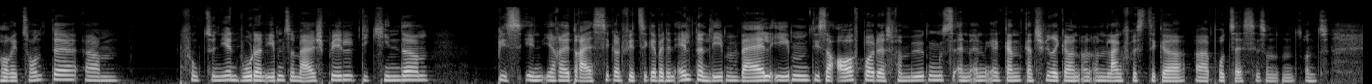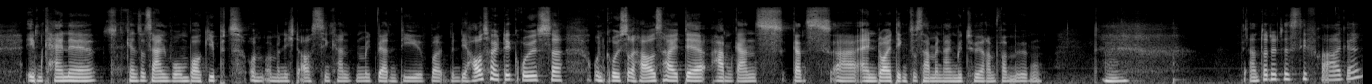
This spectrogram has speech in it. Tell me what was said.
Horizonte ähm, funktionieren, wo dann eben zum Beispiel die Kinder bis in ihre 30er und 40er bei den Eltern leben, weil eben dieser Aufbau des Vermögens ein, ein ganz, ganz schwieriger und, und langfristiger äh, Prozess ist und, und, und eben keine, keinen sozialen Wohnbau gibt und, und man nicht ausziehen kann. Damit werden die, werden die Haushalte größer und größere Haushalte haben ganz, ganz äh, eindeutigen Zusammenhang mit höherem Vermögen. Mhm. Beantwortet das die Frage?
